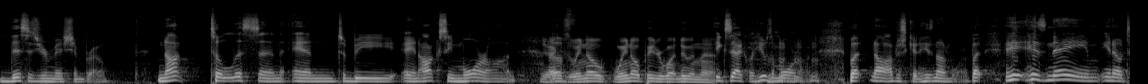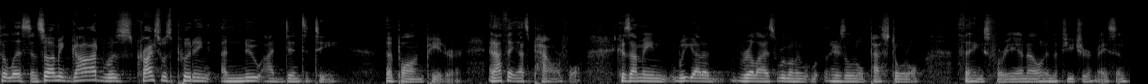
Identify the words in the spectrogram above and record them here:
This is your mission, bro. Not to listen and to be an oxymoron Yeah, because we know we know Peter wasn't doing that. Exactly. He was a moron. but no, I'm just kidding. He's not a moron. But his name, you know, to listen. So I mean, God was Christ was putting a new identity upon Peter, and I think that's powerful because I mean, we got to realize we're going to. Here's a little pastoral things for you, you know, in the future, Mason,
